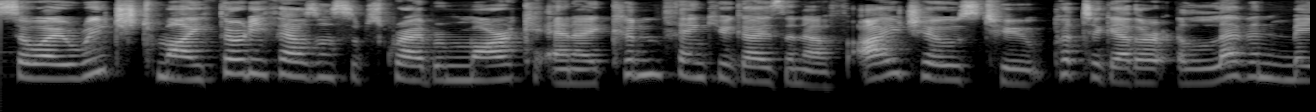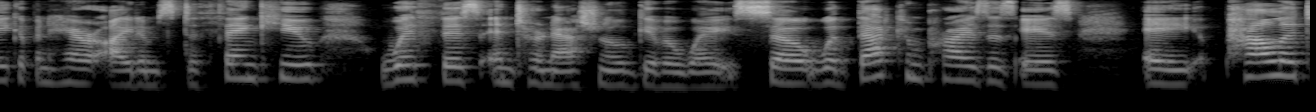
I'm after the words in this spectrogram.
So I reached my 30,000 subscriber mark and I couldn't thank you guys enough. I chose to put together 11 makeup and hair items to thank you with this international giveaway. So what that comprises is a palette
